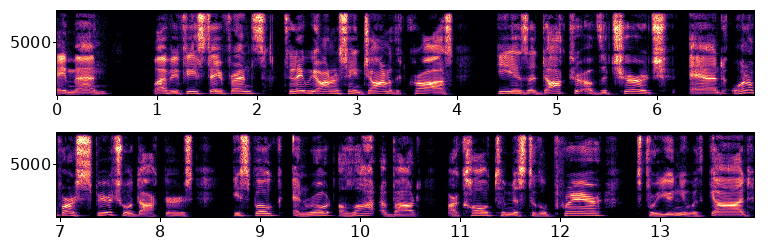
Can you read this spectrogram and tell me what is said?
Amen. Happy feast day, friends. Today we honor St. John of the Cross he is a doctor of the church and one of our spiritual doctors. He spoke and wrote a lot about our call to mystical prayer for union with God.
